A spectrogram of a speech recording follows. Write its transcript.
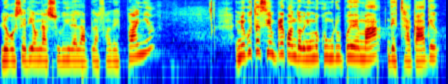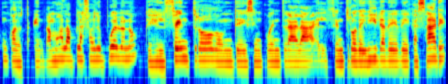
Luego sería una subida a la Plaza de España, a mí me gusta siempre cuando venimos con grupo y demás destacar que cuando vamos a la Plaza del Pueblo, ¿no? que es el centro donde se encuentra el centro de vida de, de Casares,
